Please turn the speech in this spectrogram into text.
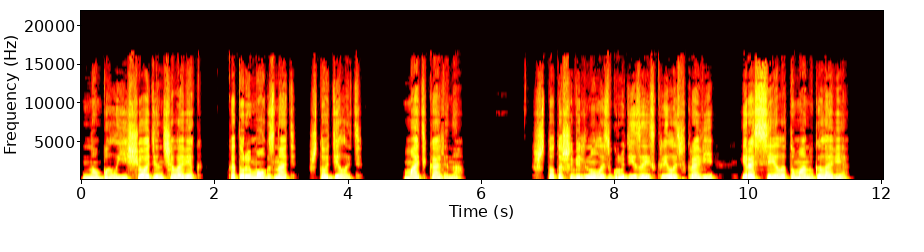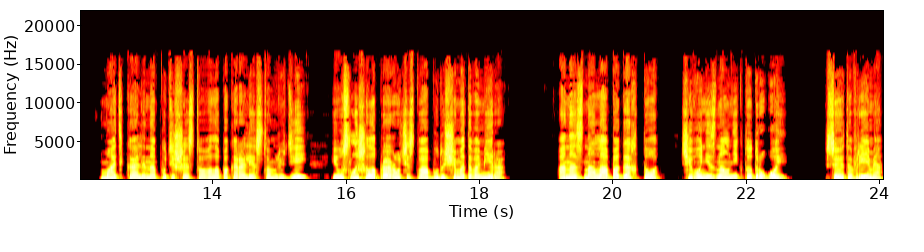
Но был еще один человек, который мог знать, что делать. Мать Калина. Что-то шевельнулось в груди, заискрилось в крови и рассеяло туман в голове. Мать Калина путешествовала по королевствам людей и услышала пророчество о будущем этого мира. Она знала о богах то, чего не знал никто другой. Все это время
